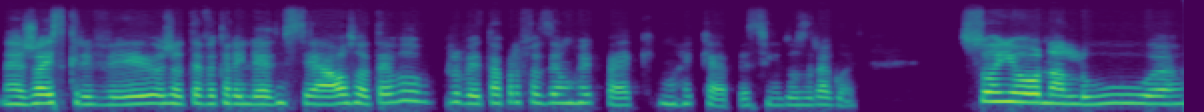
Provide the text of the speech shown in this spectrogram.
né, já escreveu, já teve aquela inicial, só até vou aproveitar para fazer um recap, um recap assim, dos dragões sonhou na lua,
